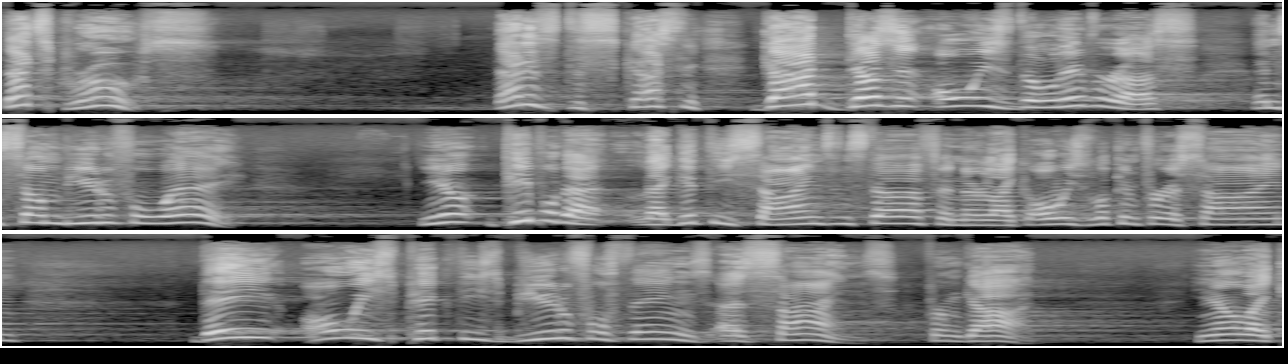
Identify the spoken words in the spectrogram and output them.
that's gross. That is disgusting. God doesn't always deliver us in some beautiful way. You know, people that, that get these signs and stuff and they're like always looking for a sign, they always pick these beautiful things as signs from God. You know, like,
